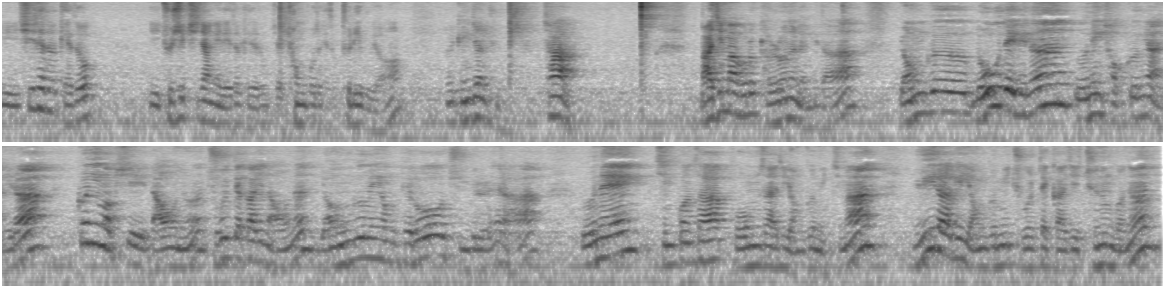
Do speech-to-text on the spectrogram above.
이 시세도 계속 이 주식 시장에 대해서 계속 정보도 계속 드리고요. 굉장히 중요해요. 자 마지막으로 결론을 냅니다. 연금 노후 대비는 은행 적금이 아니라 끊임없이 나오는 죽을 때까지 나오는 연금의 형태로 준비를 해라. 은행, 증권사, 보험사에도 연금이 있지만 유일하게 연금이 죽을 때까지 주는 거는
